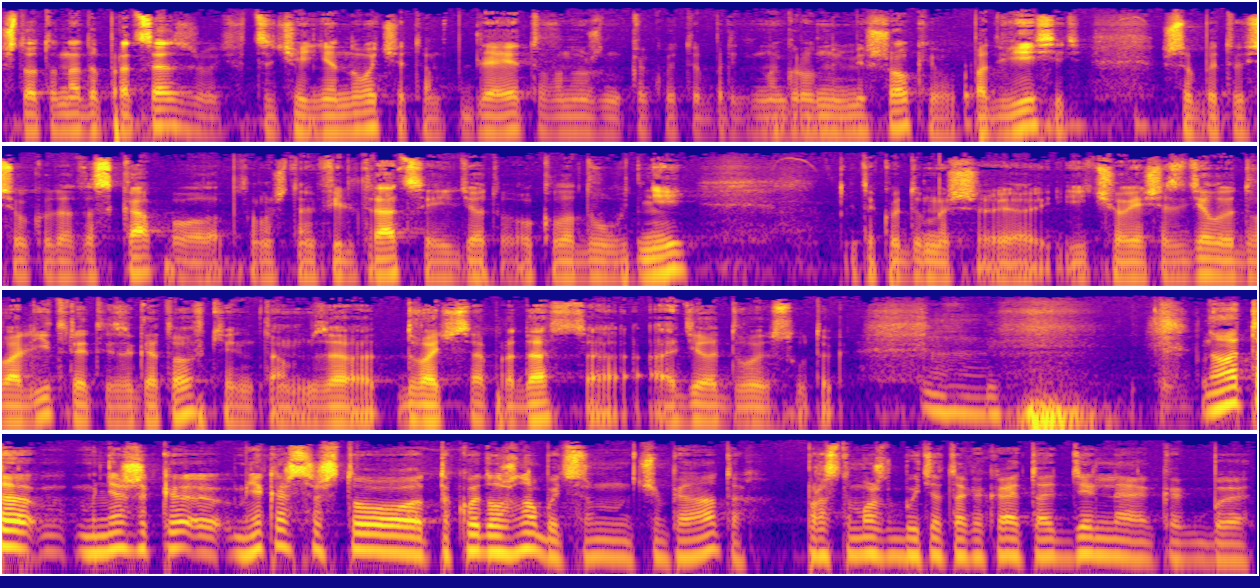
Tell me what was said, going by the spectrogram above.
что-то надо процессировать в течение ночи, там, для этого нужен какой-то, блин, нагрудный мешок, его подвесить, чтобы это все куда-то скапывало, потому что там фильтрация идет около двух дней. И такой думаешь, э, и что, я сейчас сделаю 2 литра этой заготовки, там за 2 часа продастся, а делать двое суток. Ну, это, мне же, мне кажется, что такое должно быть на чемпионатах. Просто, может быть, это какая-то отдельная, как бы,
